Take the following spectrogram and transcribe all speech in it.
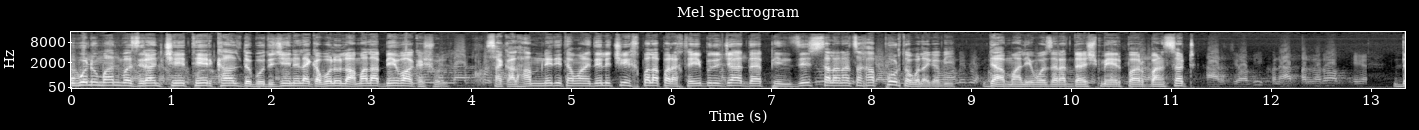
اووه نومان وزیران چې تېر کال د بودجې نه لګولو له امله بې واکه شول، سږکال هم نه دي توانېدلي چې خپله پراختیايي بودجه د پنځه سلنه څخه پورته ولګوي. د مالیې وزارت د شمېر پر بنسټ، د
